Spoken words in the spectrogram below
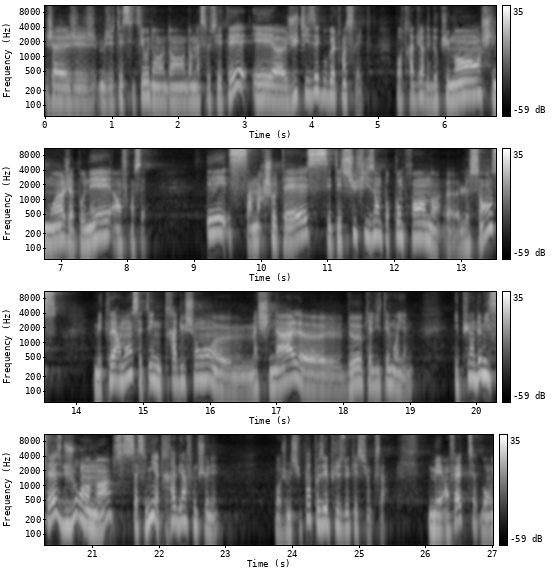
j'étais CTO dans, ma société et euh, j'utilisais Google Translate pour traduire des documents chinois, japonais en français. Et ça marchotait, c'était suffisant pour comprendre le sens, mais clairement, c'était une traduction euh, machinale euh, de qualité moyenne. Et puis en 2016, du jour au lendemain, ça s'est mis à très bien fonctionner. Bon, je ne me suis pas posé plus de questions que ça. Mais en fait, bon,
